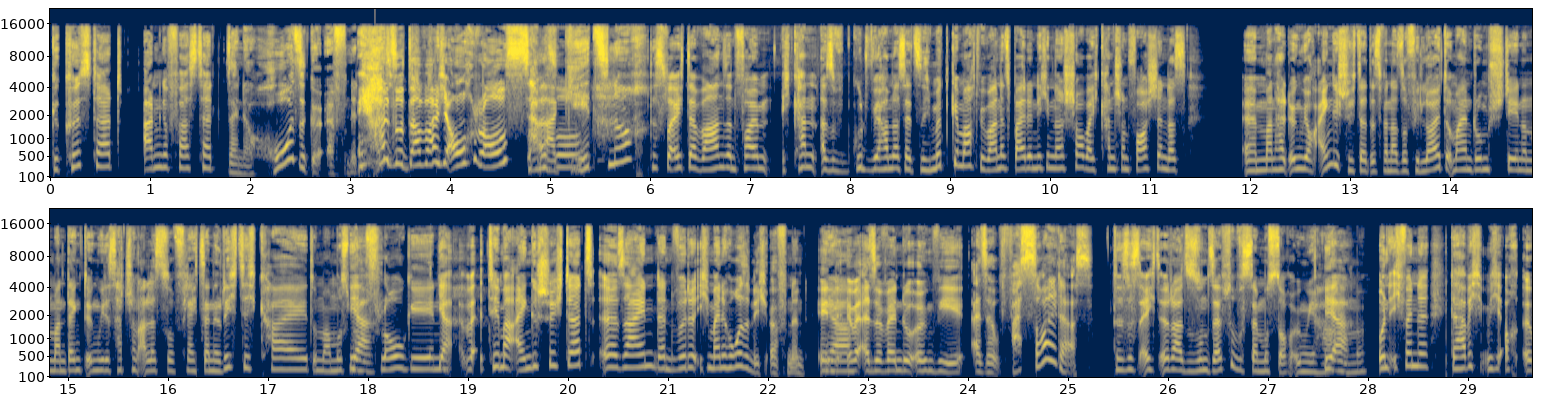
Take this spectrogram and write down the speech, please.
geküsst hat, angefasst hat, seine Hose geöffnet hat. Ja, also da war ich auch raus. Sag mal, also, geht's noch? Das war echt der Wahnsinn. Vor allem, ich kann, also gut, wir haben das jetzt nicht mitgemacht, wir waren jetzt beide nicht in der Show, aber ich kann schon vorstellen, dass äh, man halt irgendwie auch eingeschüchtert ist, wenn da so viele Leute um einen rumstehen und man denkt irgendwie, das hat schon alles so vielleicht seine Richtigkeit und man muss mit Ja. dem Flow gehen. Ja, Thema eingeschüchtert äh, sein, dann würde ich meine Hose nicht öffnen. In, Ja. Also wenn du irgendwie, also was soll das? Das ist echt irre. Also so ein Selbstbewusstsein musst du auch irgendwie haben. Ja. Und ich finde, da habe ich mich auch äh,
